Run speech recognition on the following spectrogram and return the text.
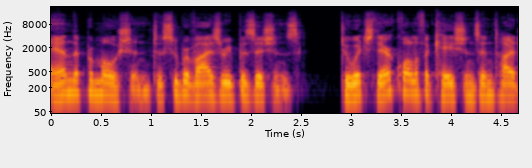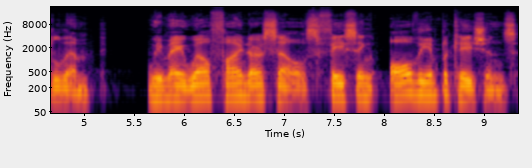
and the promotion to supervisory positions to which their qualifications entitle them, we may well find ourselves facing all the implications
